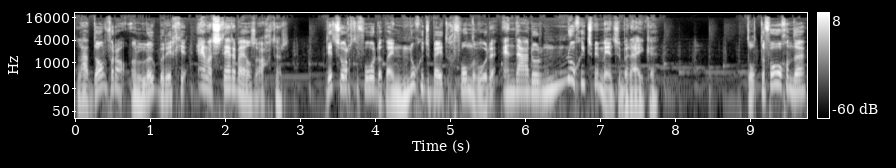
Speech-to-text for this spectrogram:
Laat dan vooral een leuk berichtje en wat sterren bij ons achter. Dit zorgt ervoor dat wij nog iets beter gevonden worden en daardoor nog iets meer mensen bereiken. Tot de volgende!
